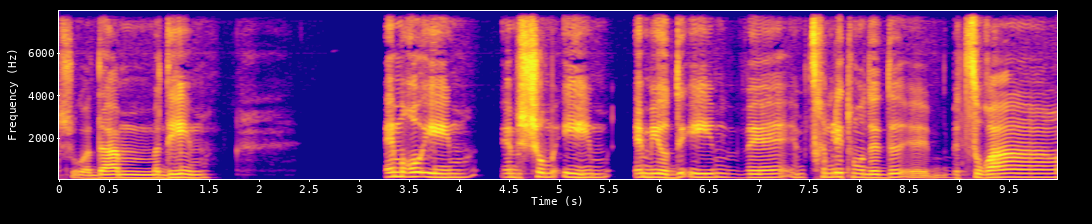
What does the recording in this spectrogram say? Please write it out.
שהוא אדם מדהים, הם רואים, הם שומעים, הם יודעים, והם צריכים להתמודד אה, בצורה...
